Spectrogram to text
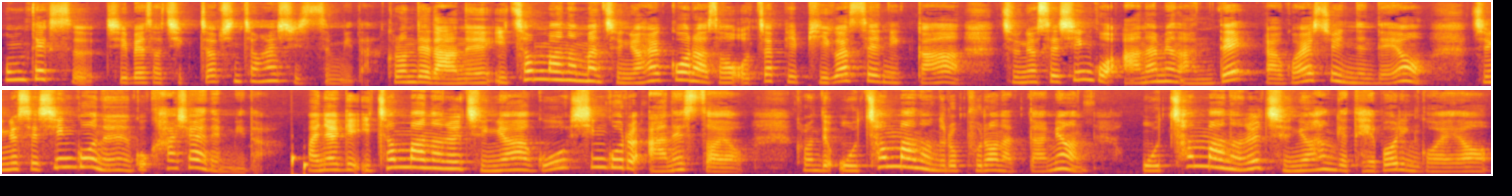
홈택스 집에서 직접 신청할 수 있습니다. 그런데 나는 2천만 원만 증여할 거라서 어차피 비과세니까 증여세 신고 안 하면 안 돼? 라고 할 수 있는데요. 증여세 신고는 꼭 하셔야 됩니다. 만약에 2천만 원을 증여하고 신고를 안 했어요. 그런데 5천만 원으로 불어났다면 5천만 원을 증여한 게 돼버린 거예요.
